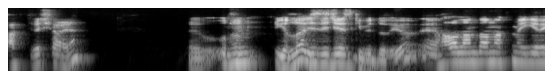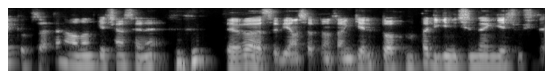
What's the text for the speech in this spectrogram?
takdire şayan. E, uzun yıllar izleyeceğiz gibi duruyor. E, Haaland'ı anlatmaya gerek yok zaten. Haaland geçen sene devre arası diye yanlış hatırlamıyorsam gelip Dortmund'da ligin içinden geçmişti.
